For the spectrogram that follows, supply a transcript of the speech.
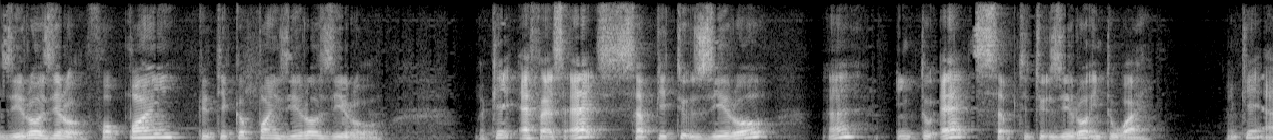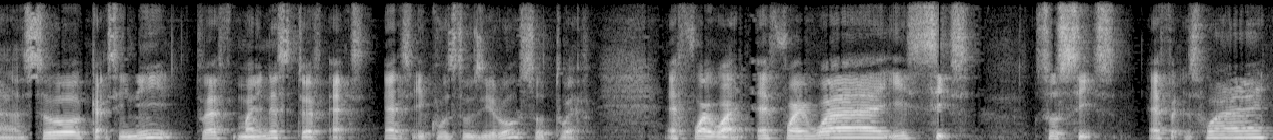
0, 0. For point, critical point 0, 0. Okay, fxx, substitute 0 huh? into x, substitute 0 into y. Okay, uh, so kat sini 12 minus 12x. x equals to 0, so 12. fyy. fyy is 6. So 6. fxy,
